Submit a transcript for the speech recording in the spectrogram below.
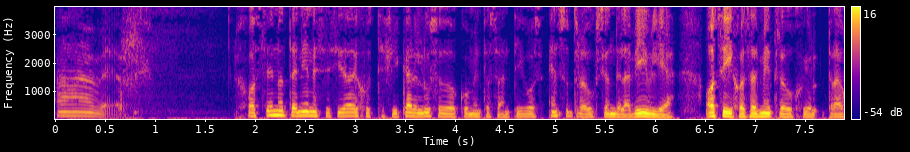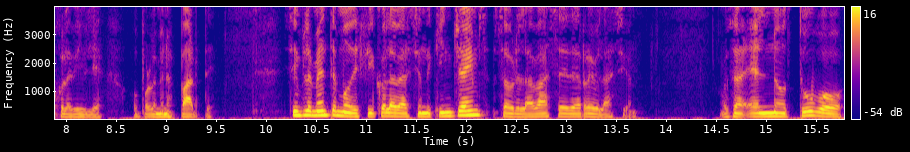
A ver. José no tenía necesidad de justificar el uso de documentos antiguos en su traducción de la Biblia. O sí, José Smith tradujo la Biblia, o por lo menos parte. Simplemente modificó la versión de King James sobre la base de revelación. O sea, él no tuvo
